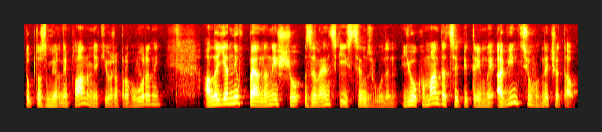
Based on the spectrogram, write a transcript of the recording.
тобто з мирним планом, який вже проговорений. Але я не впевнений, що Зеленський із цим згоден. Його команда це підтримує, а він цього не читав.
